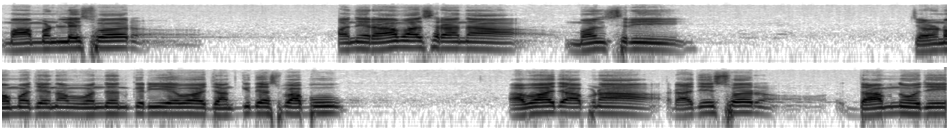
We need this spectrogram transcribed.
મહામંડલેશ્વર અને રામ આશરાના મનશ્રી ચરણોમાં જેના વંદન કરીએ એવા જાનકીદાસ બાપુ, આવા જ આપણા રાજેશ્વર ધામનો જે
